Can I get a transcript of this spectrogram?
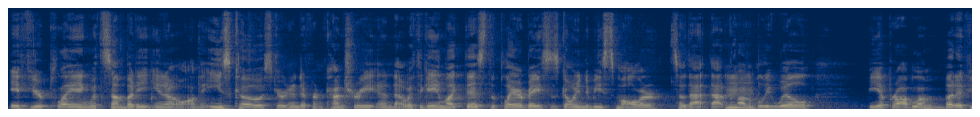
if you're playing with somebody, you know, on the East Coast or in a different country, and uh, with a game like this, the player base is going to be smaller, so that that probably will be a problem. But if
